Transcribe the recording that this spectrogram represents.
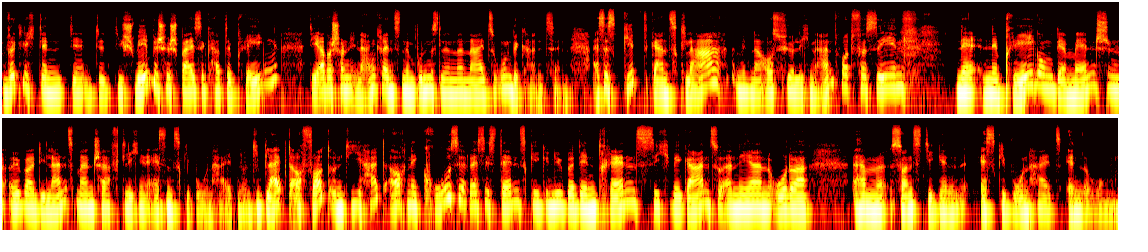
wirklich den, den, die, die schwäbische Speisekarte prägen, die aber schon in angrenzenden Bundesländern nahezu unbekannt sind. Also es gibt ganz klar mit einer ausführlichen Antwort versehen eine, eine Prägung der Menschen über die landsmannschaftlichen Essensgewohnheiten. Und die bleibt auch fort und die hat auch eine große Resistenz gegenüber den Trends, sich vegan zu ernähren oder ähm, sonstigen Essgewohnheitsänderungen.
